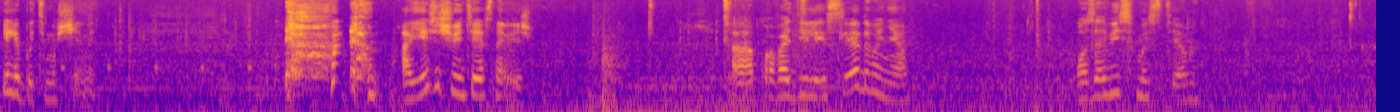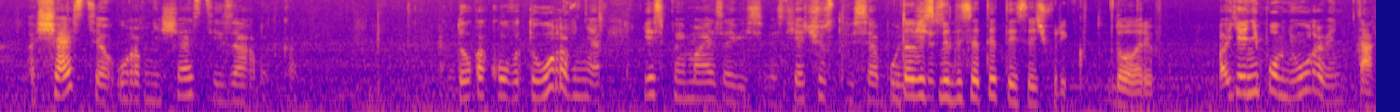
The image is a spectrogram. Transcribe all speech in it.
или быть мужчиной. А есть еще интересная вещь. А, Проводили исследования о зависимости счастья, уровня счастья и заработка. До какого-то уровня есть прямая зависимость. Я чувствую себя более До счастливой. 80 тисяч в рік доларів. А Я не помню уровень, Так.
